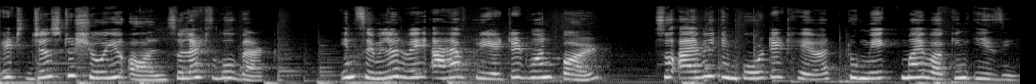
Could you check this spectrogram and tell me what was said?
It's just to show you all, so let's go back. In similar way, I have created one pearl, so I will import it here to make my working easy.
